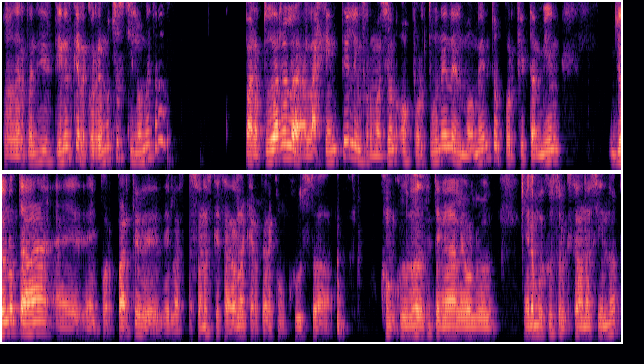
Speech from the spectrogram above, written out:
pero de repente dices, tienes que recorrer muchos kilómetros para tú darle a la, a la, gente la información oportuna en el momento, porque también yo notaba eh, por parte de, de, las personas que cerraron la carretera con justo, con justo, ahora sí tenían algo, era muy justo lo que estaban haciendo,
